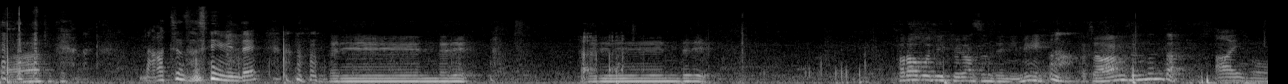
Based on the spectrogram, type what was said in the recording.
아 좋겠다. 나 같은 선생님인데. 내린 내리 내린 내리. 할아버지 교장 선생님이 가장 듣는다. 아이고.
